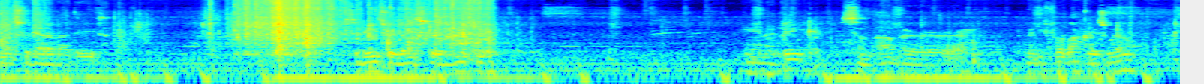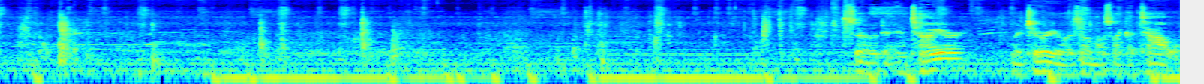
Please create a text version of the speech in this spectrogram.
almost forgot about these. So these released through Nike. And I think some other, maybe Foot Locker as well. So the entire material is almost like a towel.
